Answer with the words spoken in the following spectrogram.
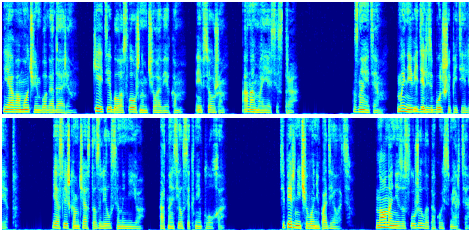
Я вам очень благодарен. Кейти была сложным человеком, и все же она моя сестра. Знаете, мы не виделись больше пяти лет. Я слишком часто злился на нее, относился к ней плохо. Теперь ничего не поделать. Но она не заслужила такой смерти.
